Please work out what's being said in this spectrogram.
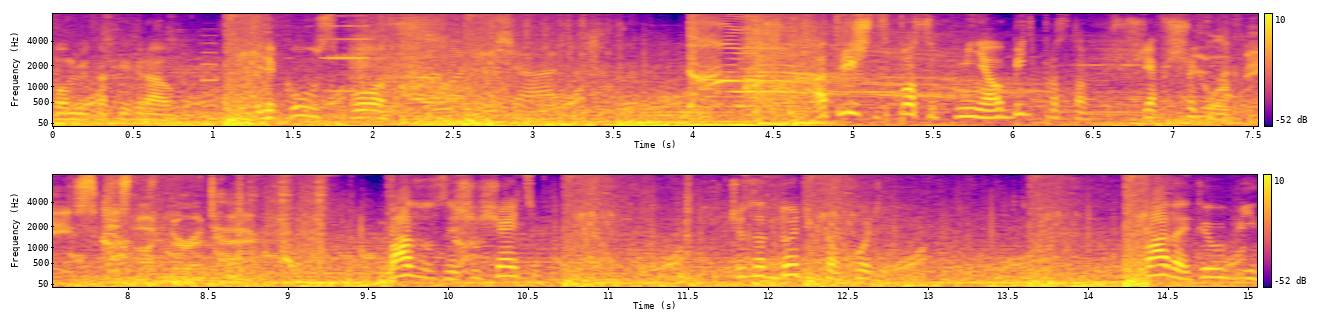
Помню, как играл. Или Spot. Отличный способ меня убить, просто я в шоке. Базу защищайте. Что за додик там ходит? Падай, ты убит.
